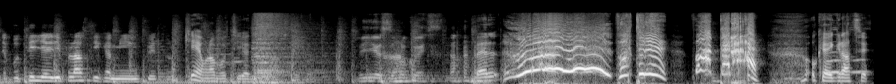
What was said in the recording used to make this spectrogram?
Le bottiglie di plastica mi inquietano. Che è una bottiglia di plastica? Io sono questo. Bel... Vattene! Vattene! Ok, grazie.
